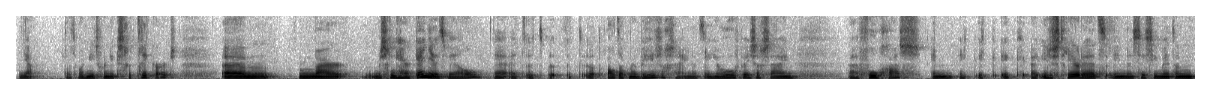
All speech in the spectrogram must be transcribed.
ja, dat wordt niet voor niks getriggerd. Um, maar misschien herken je het wel. Hè? Het, het, het, altijd maar bezig zijn, het in je hoofd bezig zijn, uh, vol gas. En ik, ik, ik uh, illustreerde het in de sessie met, een,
